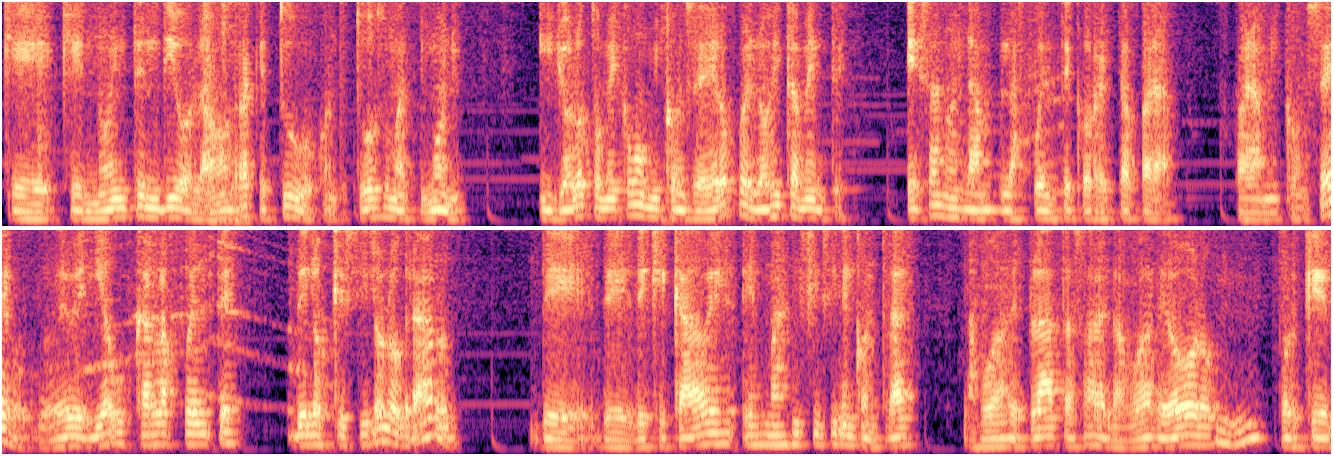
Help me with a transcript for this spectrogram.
que, que no entendió la honra que tuvo cuando tuvo su matrimonio, y yo lo tomé como mi consejero, pues lógicamente esa no es la, fuente correcta para, para mi consejo. Yo debería buscar la fuente de los que sí lo lograron, de, que cada vez es más difícil encontrar las bodas de plata, ¿sabes? Las bodas de oro, porque,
